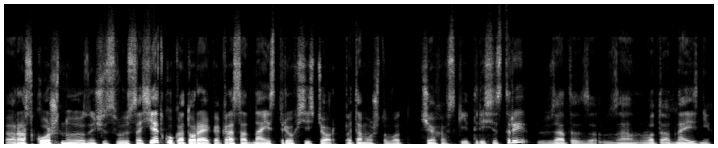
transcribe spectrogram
роскошную, значит, свою соседку, которая как раз одна из трех сестер, потому что вот чеховские три сестры, взяты за, за, вот одна из них,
